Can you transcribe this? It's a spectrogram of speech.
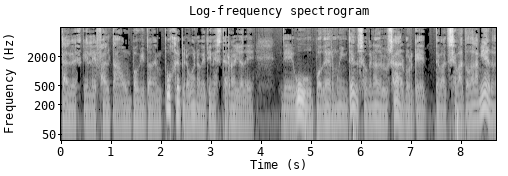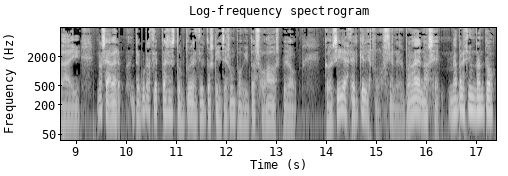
tal vez que le falta un poquito de empuje, pero bueno, que tiene este rollo de, de uh, poder muy intenso que no debe usar porque te va- se va toda la mierda y no sé, a ver, recurre a ciertas estructuras y ciertos clichés un poquito sobaos, pero consigue hacer que le funcione. El problema de, no sé, me ha parecido un tanto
